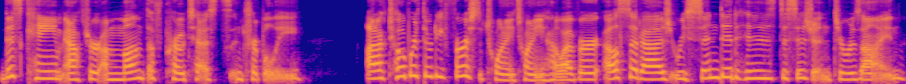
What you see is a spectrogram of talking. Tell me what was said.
This came after a month of protests in Tripoli. On October 31st of 2020, however, El Sarraj rescinded his decision to resign.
